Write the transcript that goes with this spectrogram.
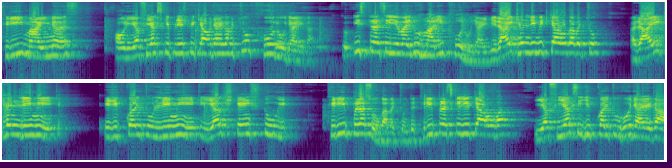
three minus, और यफ यक्स के प्लेस पे क्या हो जाएगा बच्चों? फोर हो जाएगा। तो इस तरह से ये वैल्यू हमारी फोर हो जाएगी। राइट हैंड लिमिट क्या होगा बच्चों? Right hand limit is equal to limit x tends to three plus होगा बच्चों। तो थ्री प्लस के लिए क्या होगा? F x is equal to हो जाएगा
